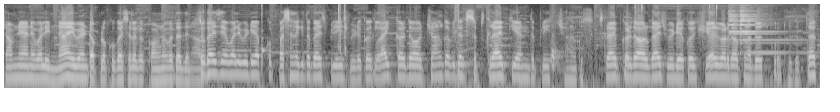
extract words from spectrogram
सामने आने वाली नया इवेंट आप लोग को कैसे लगा कॉमेंट में बता देना। सो गाइज़ ये वाली वीडियो आपको पसंद लगी तो गाइज़ प्लीज़ वीडियो को एक लाइक कर दो और चैनल को अभी तक सब्सक्राइब किया नहीं तो प्लीज़ चैनल को सब्सक्राइब कर दो। और गाइज़ वीडियो को एक शेयर कर दो अपना दोस्त को। तो तब तक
